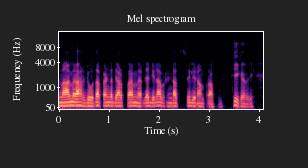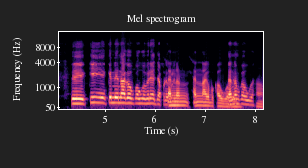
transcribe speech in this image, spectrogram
ਨਾਮ ਮੇਰਾ ਹਰਜੋਤ ਆ ਪਿੰਡ ਦਿਆਲਪੁਰਾ ਮਿਰਜ਼ਾ ਜ਼ਿਲ੍ਹਾ ਬਠਿੰਡਾ ਤਹਿਸੀਲ ਰਾਮਪੁਰਾ ਫੂਲ। ਠੀਕ ਹੈ ਵੀਰੇ। ਤੇ ਕੀ ਕਿੰਨੇ ਨਗ ਵਕਾਊ ਹੈ ਵੀਰੇ ਅੱਜ ਆਪਣੇ? ਤਿੰਨ ਤਿੰਨ ਨਗ ਬਕਾਊਗਾ ਤਿੰਨ ਵਕਾਊ ਹੈ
